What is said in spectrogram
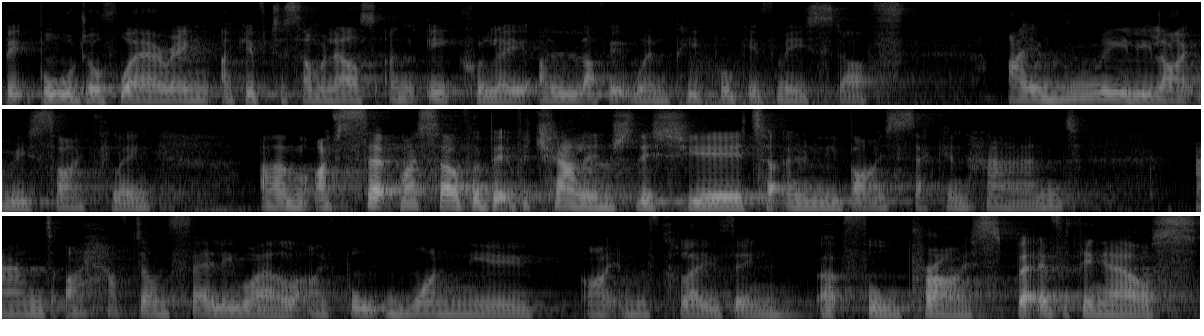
bit bored of wearing, I give to someone else. And equally, I love it when people give me stuff. I really like recycling. Um, I've set myself a bit of a challenge this year to only buy second hand, and I have done fairly well. I've bought one new item of clothing at full price, but everything else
